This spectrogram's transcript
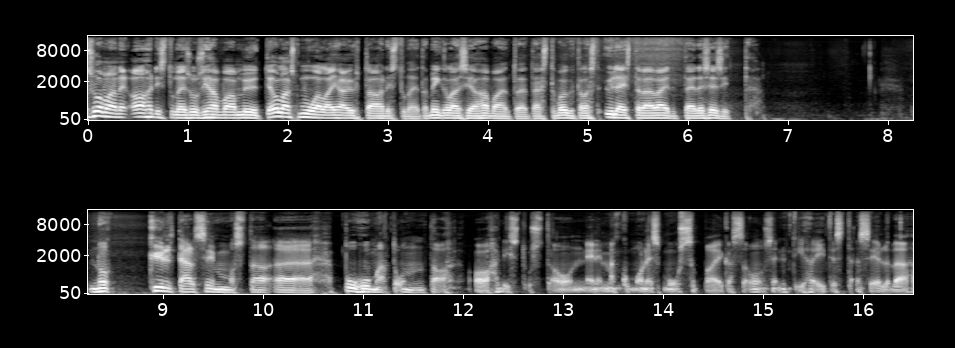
suomalainen ahdistuneisuus ihan vaan myytti? Ollaanko muualla ihan yhtä ahdistuneita? Minkälaisia havaintoja tästä? Voiko tällaista yleistävää väitettä edes esittää? No kyllä täällä semmoista äh, puhumatonta ahdistusta on enemmän kuin monessa muussa paikassa. On se nyt ihan itsestään selvää,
